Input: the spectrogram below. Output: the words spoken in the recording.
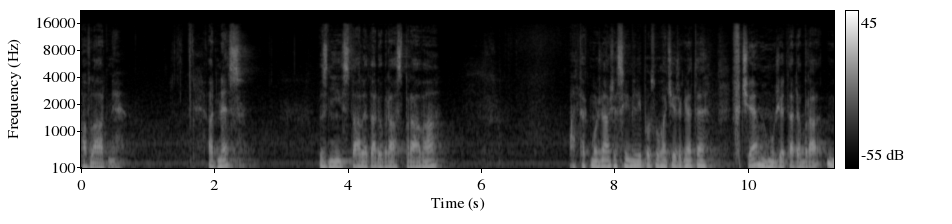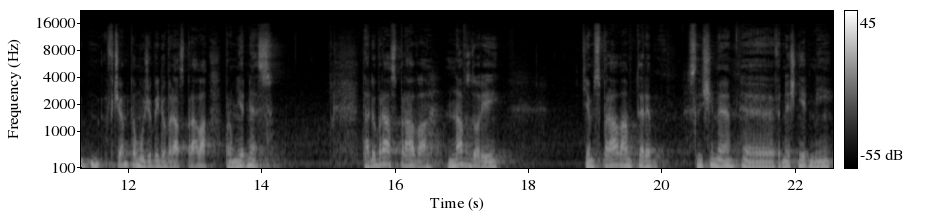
a vládne. A dnes zní stále ta dobrá zpráva, a tak možná, že si, milí posluchači, řeknete, v čem, může ta dobrá, v čem to může být dobrá zpráva pro mě dnes? Ta dobrá zpráva navzdory těm zprávám, které slyšíme eh, v dnešní dny,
